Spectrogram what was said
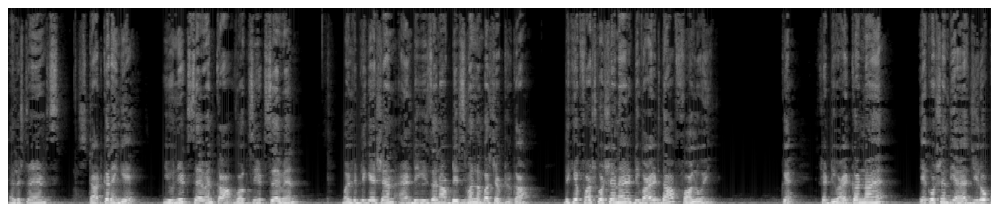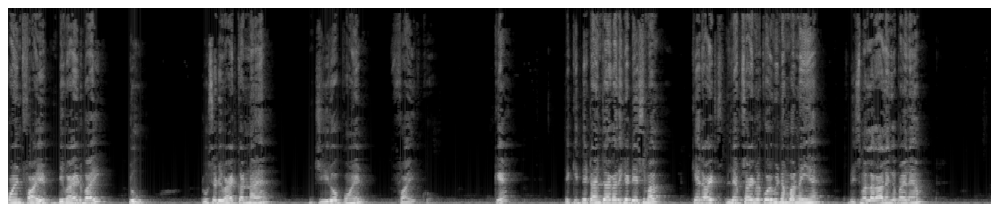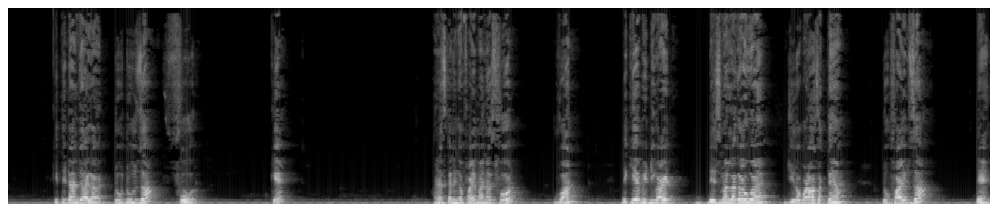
Hello students start करेंगे। Unit seven का worksheet seven multiplication and division of decimal number chapter का। देखिए first question है divide the following okay देखिए divide करना है। एक क्वेश्चन दिया है zero point five divide by two two से डिवाइड करना है ज़ीरो पॉइंट फाइव को। ओके ये कितने टाइम जाएगा? देखिए डेसिमल के राइट लेफ़्ट साइड में कोई भी नंबर नहीं है। डेसिमल लगा लेंगे पहले हम। कितनी टाइम जाएगा? टू टू जा फोर ओके माइनस करेंगे फाइव माइनस फोर वन देखिए अभी डिवाइड डेसिमल लगा हुआ है। ज़ीरो बढ़ा सकते हैं हम। टू फाइव जा टेन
